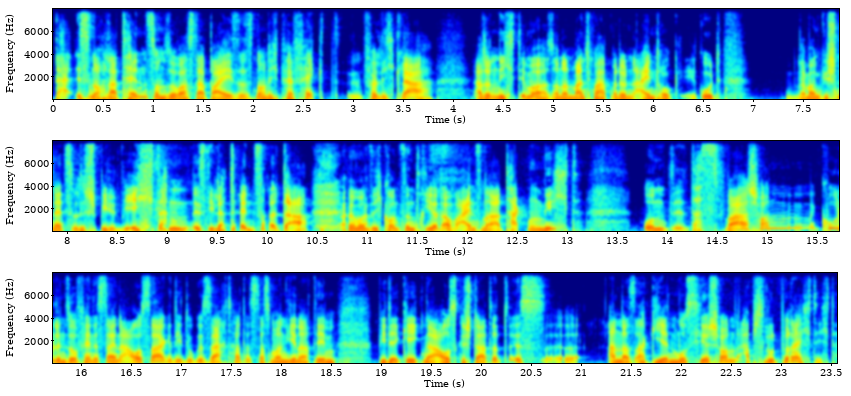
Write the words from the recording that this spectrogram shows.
Da ist noch Latenz und sowas dabei. Es ist noch nicht perfekt, völlig klar. Also nicht immer, sondern manchmal hat man den Eindruck, gut, wenn man geschnetzeltes spielt wie ich, dann ist die Latenz halt da. wenn man sich konzentriert auf einzelne Attacken nicht. Und das war schon cool. Insofern ist deine Aussage, die du gesagt hattest, dass man je nachdem, wie der Gegner ausgestattet ist, äh, anders agieren muss, hier schon absolut berechtigt.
